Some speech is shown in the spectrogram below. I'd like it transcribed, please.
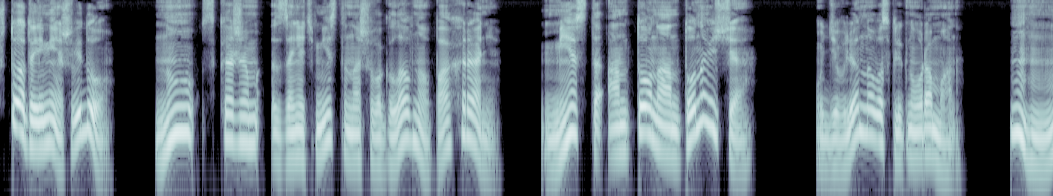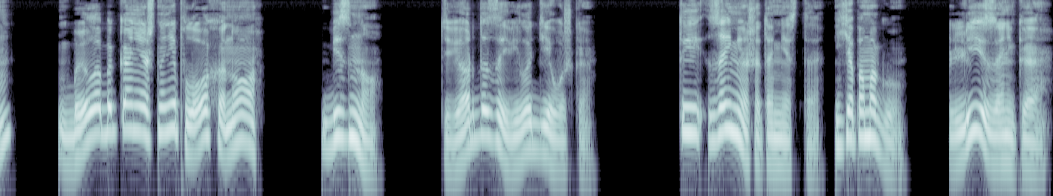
Что ты имеешь в виду? Ну, скажем, занять место нашего главного по охране. Место Антона Антоновича? Удивленно воскликнул Роман. Угу. Было бы, конечно, неплохо, но... Без «но», твердо заявила девушка. Ты займешь это место, я помогу. Лизонька,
